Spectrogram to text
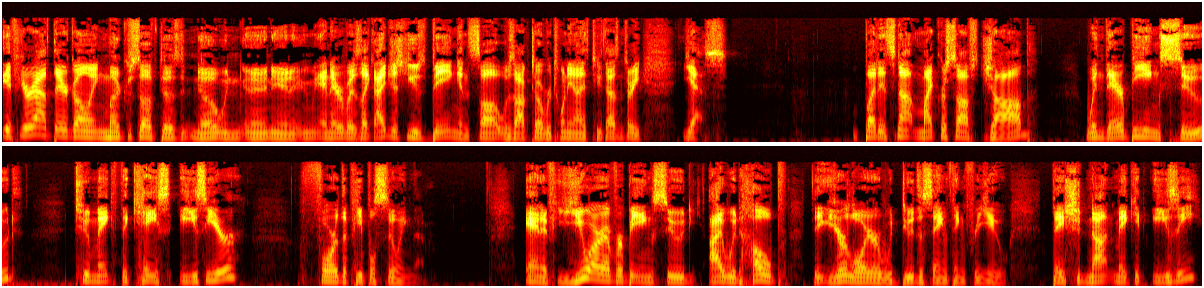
if you're out there going, Microsoft doesn't know, and, and, and everybody's like, I just used Bing and saw it was October 29th, 2003. Yes. But it's not Microsoft's job when they're being sued to make the case easier for the people suing them. And if you are ever being sued, I would hope that your lawyer would do the same thing for you. They should not make it easy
